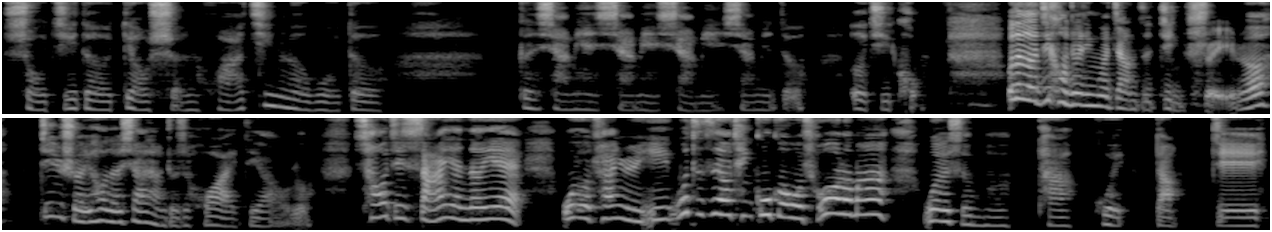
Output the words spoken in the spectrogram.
手机的吊绳滑进了我的更下面、下面、下面、下面的耳机孔。我的耳机孔就因为这样子进水了。进水以后的下场就是坏掉了，超级傻眼的耶！我有穿雨衣，我只是要听 Google，我错了吗？为什么它会宕机？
